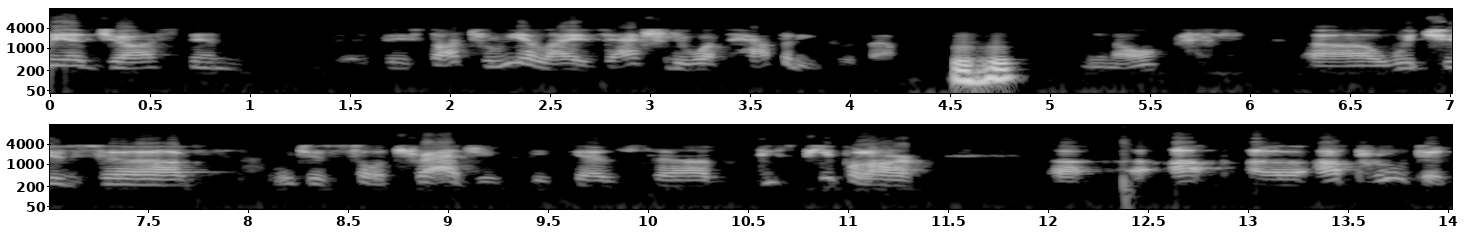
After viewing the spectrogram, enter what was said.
readjust and they start to realize actually what's happening to them hmm you know, uh, which is uh, which is so tragic because uh, these people are uh, up, uh, uprooted,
